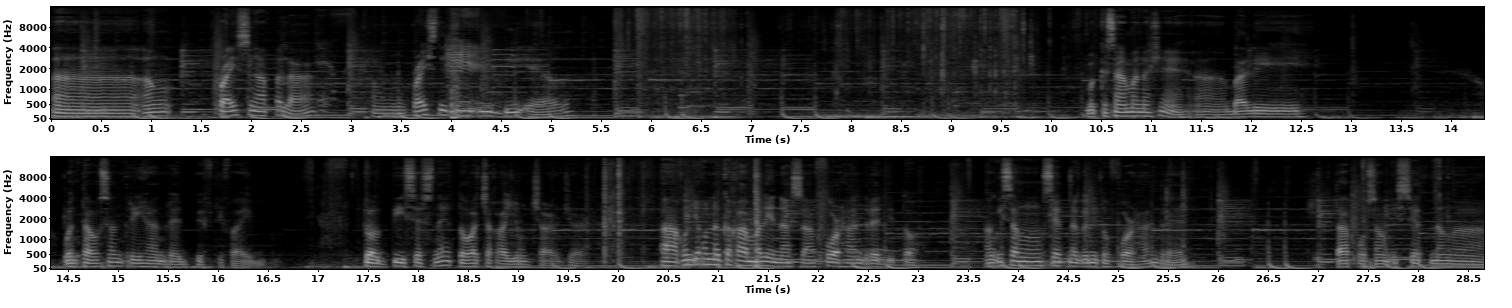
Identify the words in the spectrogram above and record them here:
Ah, ang price nga pala, ang price nitong EBL magkasama na siya eh. Ah, bali 1,355. 12 pieces na ito at saka yung charger. Ah, kung di ako nagkakamali, nasa 400 ito. Ang isang set na ganito 400. Tapos ang iset ng ah,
